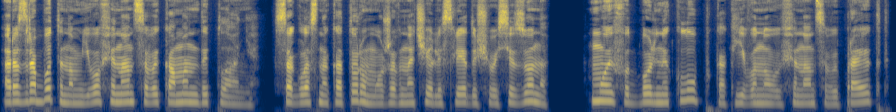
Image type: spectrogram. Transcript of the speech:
о разработанном его финансовой командой плане, согласно которому уже в начале следующего сезона мой футбольный клуб, как его новый финансовый проект,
